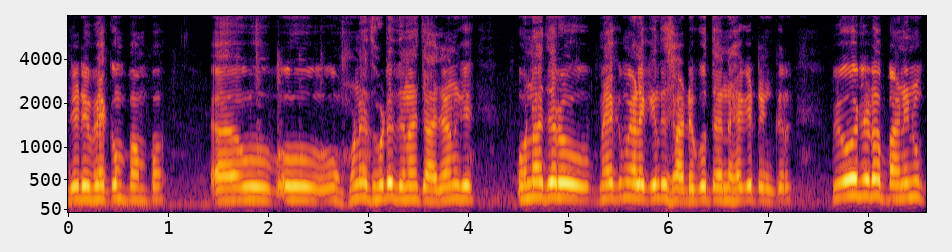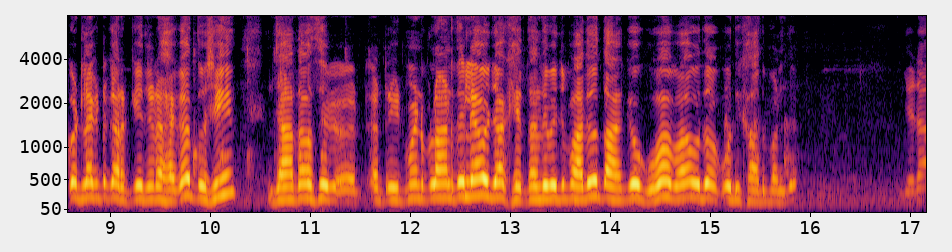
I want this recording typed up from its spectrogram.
ਜਿਹੜੇ ਵੈਕੂਮ ਪੰਪ ਉਹ ਉਹ ਹੁਣੇ ਥੋੜੇ ਦਿਨਾਂ ਚ ਆ ਜਾਣਗੇ। ਉਹਨਾਂ ਉਹ ਮਹਿਕਮੇ ਵਾਲੇ ਕਹਿੰਦੇ ਸਾਡੇ ਕੋਲ ਤਿੰਨ ਹੈਗੇ ਟੈਂਕਰ ਵੀ ਉਹ ਜਿਹੜਾ ਪਾਣੀ ਨੂੰ ਕਲੈਕਟ ਕਰਕੇ ਜਿਹੜਾ ਹੈਗਾ ਤੁਸੀਂ ਜਾਂ ਤਾਂ ਉੱਥੇ ਟ੍ਰੀਟਮੈਂਟ ਪਲਾਂਟ ਤੇ ਲਿਆਓ ਜਾਂ ਖੇਤਾਂ ਦੇ ਵਿੱਚ ਪਾ ਦਿਓ ਤਾਂ ਕਿ ਉਹ ਗੋਹਾ ਵਾ ਉਹਦਾ ਉਹਦੀ ਖਾਦ ਬਣ ਜਾਏ। ਜਿਹੜਾ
